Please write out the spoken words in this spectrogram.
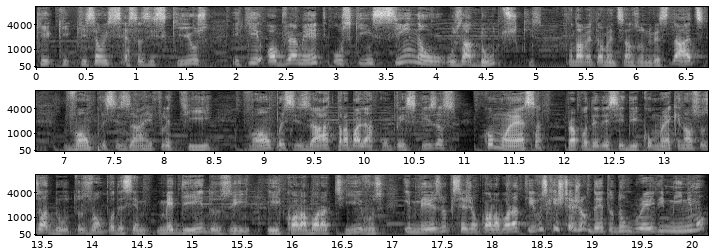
que, que, que são es- essas skills e que, obviamente, os que ensinam os adultos, que fundamentalmente são as universidades, vão precisar refletir, vão precisar trabalhar com pesquisas como essa para poder decidir como é que nossos adultos vão poder ser medidos e, e colaborativos e mesmo que sejam colaborativos que estejam dentro de um grade mínimo,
